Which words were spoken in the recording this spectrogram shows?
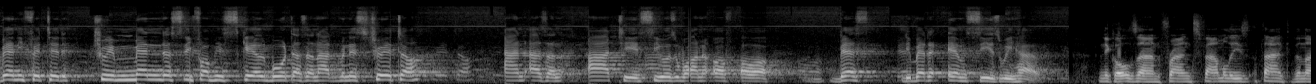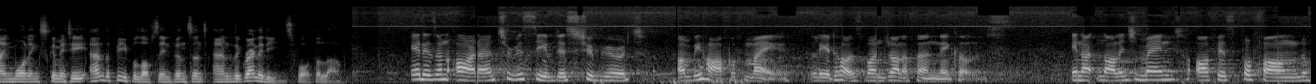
benefited tremendously from his skill both as an administrator and as an artist, he was one of our best, the better MCs we have. Nichols and Frank's families thank the Nine Mornings Committee and the people of St. Vincent and the Grenadines for the love. It is an honor to receive this tribute on behalf of my late husband, Jonathan Nichols, in acknowledgement of his profound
